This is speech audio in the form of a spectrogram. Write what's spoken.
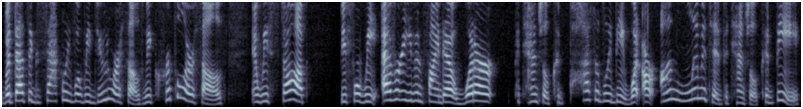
But that's exactly what we do to ourselves. We cripple ourselves and we stop before we ever even find out what our potential could possibly be, what our unlimited potential could be,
